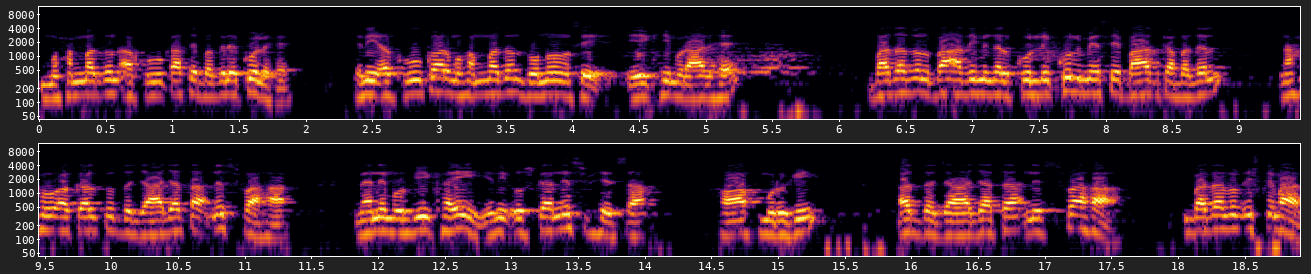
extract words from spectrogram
محمد اخو کا سے بدل کل ہے۔ یعنی اخو کا اور محمد دونوں سے ایک ہی مراد ہے۔ بدل البعض من الکل، کل میں سے بعد کا بدل۔ نحو اکلت الدجاجہ نصفها میں نے مرغی کھائی یعنی اس کا نصف حصہ۔ ہاف مرغی۔ الدجاجہ نصفها بدل الاستعمال۔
